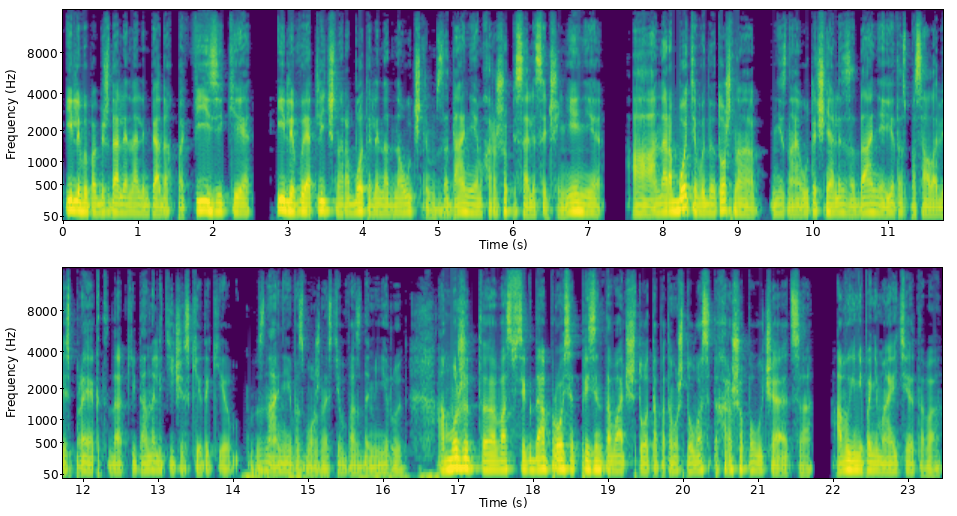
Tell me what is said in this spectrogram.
или вы побеждали на олимпиадах по физике, или вы отлично работали над научным заданием, хорошо писали сочинения, а на работе вы дотошно, не знаю, уточняли задания, и это спасало весь проект, да, какие-то аналитические такие знания и возможности в вас доминируют. А может, э, вас всегда просят презентовать что-то, потому что у вас это хорошо получается а вы не понимаете этого.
